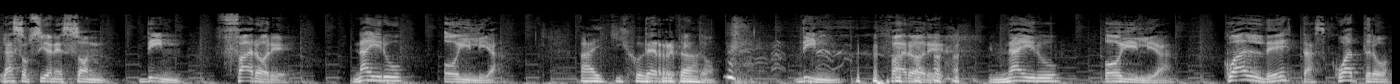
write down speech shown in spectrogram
Las opciones son Din, Farore, Nairu o Ilia. Ay, qué hijo de Te puta. repito. Din, Farore, Nairu o Ilia. ¿Cuál de estas cuatro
